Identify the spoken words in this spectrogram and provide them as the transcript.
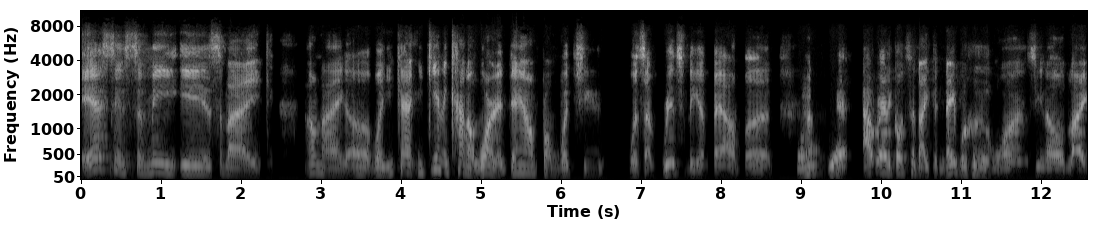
Essence to me is like I'm like, oh, well, you got you getting kind of watered down from what you was originally about, but Mhm. yeah, I'd rather go to like the neighborhood ones, you know, like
